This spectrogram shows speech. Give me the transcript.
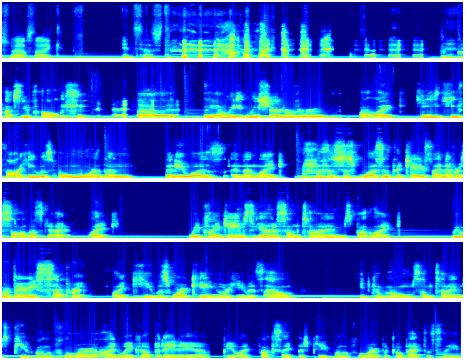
Smells like incest. Fuck you, Paul. uh, but yeah, we, we shared a room, but like he he thought he was home more than than he was, and then like this just wasn't the case. I never saw this guy. Like we play games together sometimes, but like we were very separate. Like he was working or he was out, He'd come home sometimes, puke on the floor. I'd wake up at 8 a.m., be like, fuck's sake, there's puke on the floor, but go back to sleep.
